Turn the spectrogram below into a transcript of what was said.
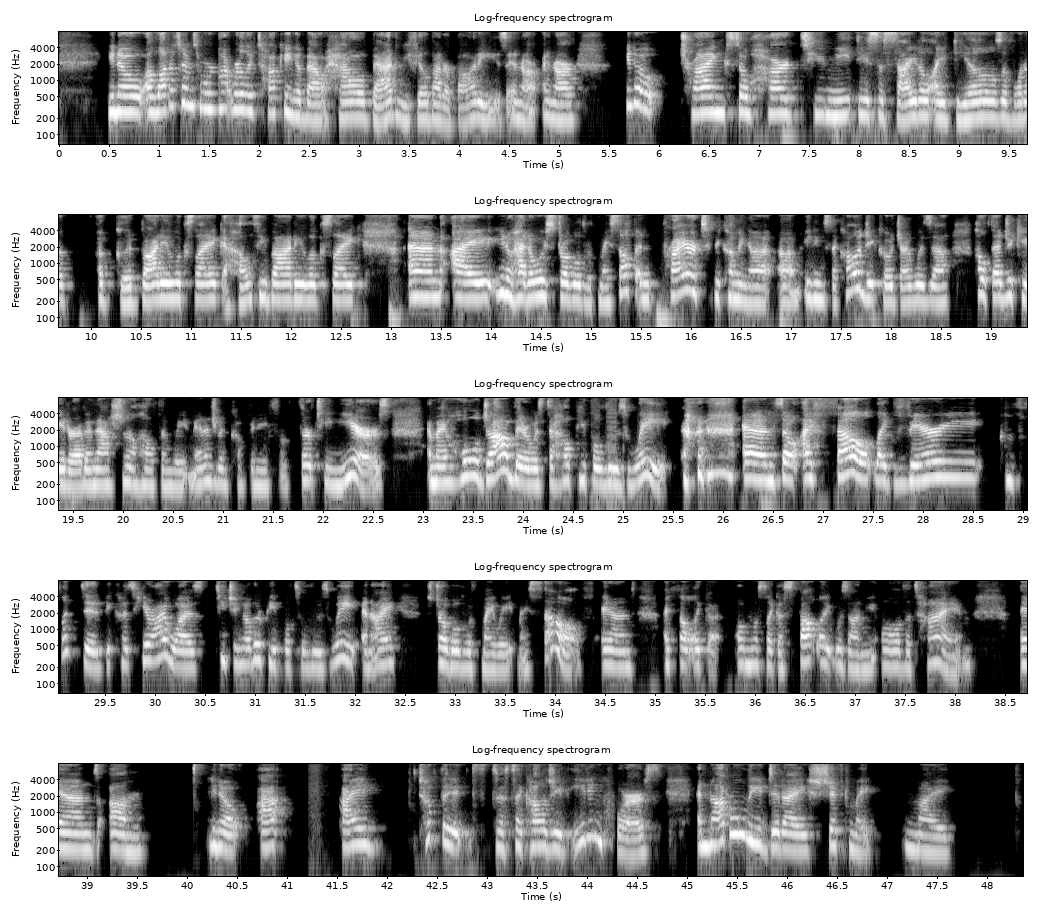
you know, a lot of times we're not really talking about how bad we feel about our bodies and our and our you know trying so hard to meet these societal ideals of what a a good body looks like a healthy body looks like. And i you know had always struggled with myself. And prior to becoming a um, eating psychology coach i was a health educator at a national health and weight management company for 13 years. And my whole job there was to help people lose weight. And so i felt like very conflicted because here I was teaching other people to lose weight and I struggled with my weight myself. And I felt like a almost like a spotlight was on me all the time. And um you know I I took the, the psychology of eating course and not only did I shift my my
